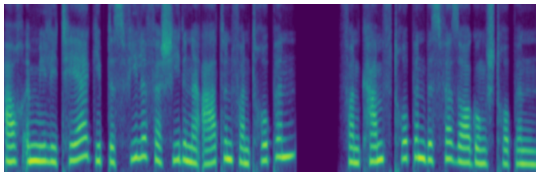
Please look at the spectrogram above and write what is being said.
Auch im Militär gibt es viele verschiedene Arten von Truppen, von Kampftruppen bis Versorgungstruppen.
